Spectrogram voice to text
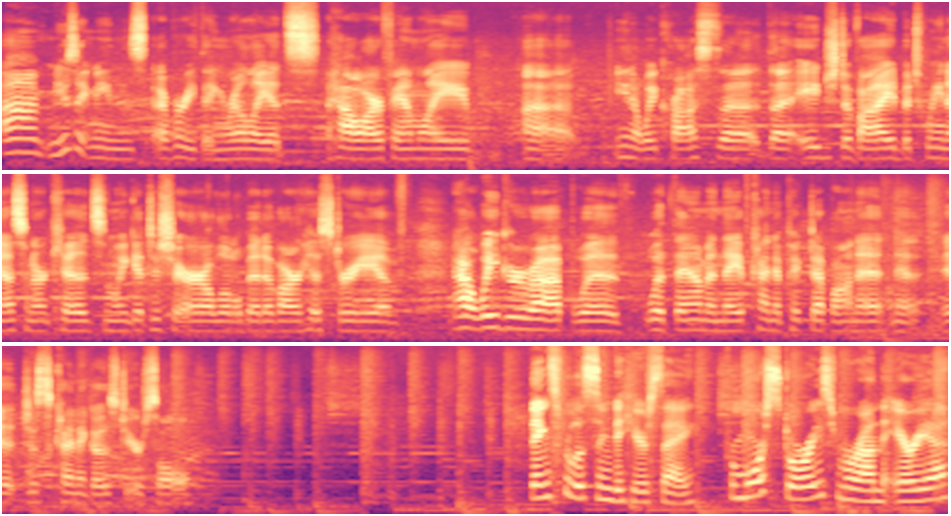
Um, music means everything, really. It's how our family uh, you know, we cross the, the age divide between us and our kids, and we get to share a little bit of our history of how we grew up with, with them, and they've kind of picked up on it, and it, it just kind of goes to your soul. Thanks for listening to Here Say. For more stories from around the area,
